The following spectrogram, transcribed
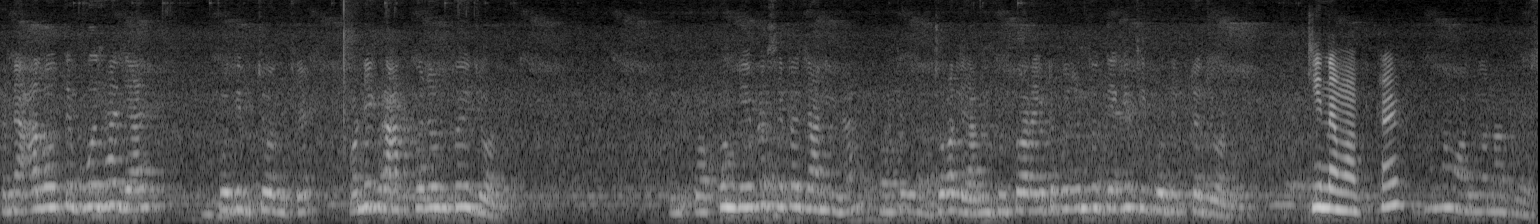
মানে আলোতে বোঝা যায় প্রদীপ জ্বলছে। অনেক রাত পর্যন্তই জ্বলে। কখন নেবে সেটা জানি না কিন্তু জলে আমি দুটো আড়াইটা পর্যন্ত দেখেছি প্রদীপটা জলে কি নাম আপনার? অঞ্জনা ঘোষ।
